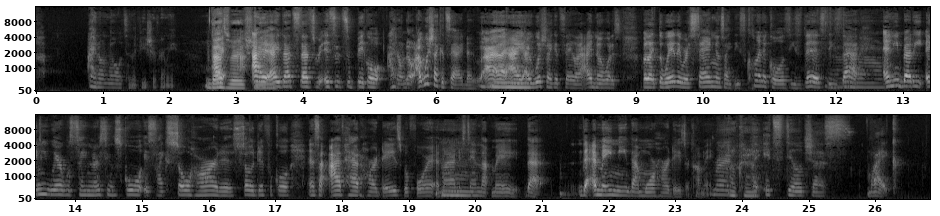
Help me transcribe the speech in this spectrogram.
I don't know what's in the future for me. That's I, very true. I, I that's that's it's it's a big old I don't know. I wish I could say I know. I, I I mm-hmm. wish I could say like I know what it's. But like the way they were saying is like these clinicals, these this, these that. Mm-hmm. Anybody anywhere will say nursing school is like so hard and it's so difficult. And it's like I've had hard days before, and I mm-hmm. understand that may that that may mean that more hard days are coming. right okay. But it's still just like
